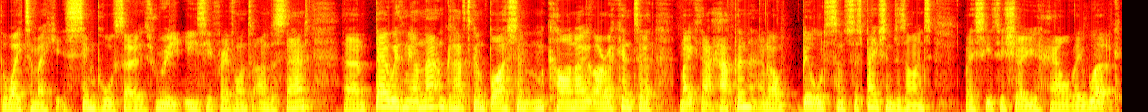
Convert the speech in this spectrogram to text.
the way to make it simple so it's really easy for everyone to understand. Um, bear with me on that. I'm going to have to go and buy some Meccano, I reckon, to make that happen. And I'll build some suspension designs basically to show you how they work.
